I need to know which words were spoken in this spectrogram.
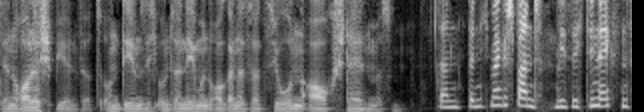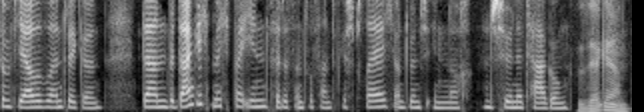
der eine Rolle spielen wird und dem sich Unternehmen und Organisationen auch stellen müssen. Dann bin ich mal gespannt, wie sich die nächsten fünf Jahre so entwickeln. Dann bedanke ich mich bei Ihnen für das interessante Gespräch und wünsche Ihnen noch eine schöne Tagung. Sehr gern.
